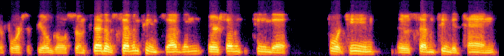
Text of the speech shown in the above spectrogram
to force a field goal. So instead of 17 7 or 17 to 14, it was 17 to 10.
